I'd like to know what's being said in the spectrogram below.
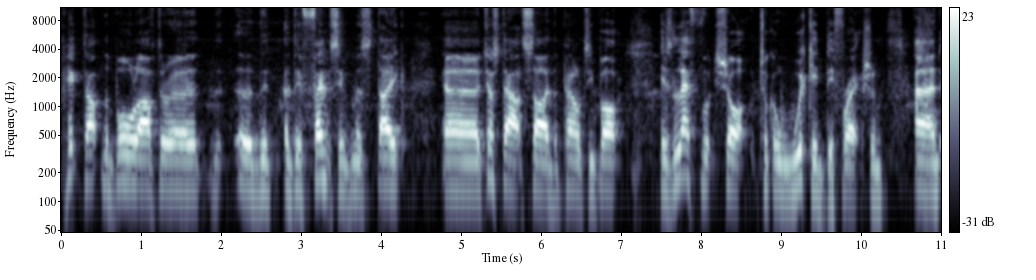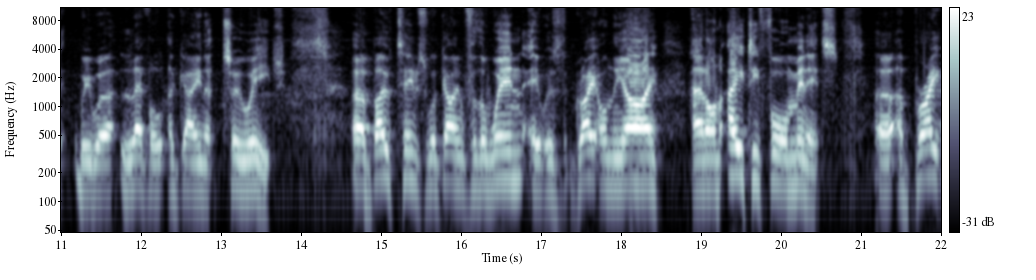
picked up the ball after a, a, a defensive mistake uh, just outside the penalty box. His left foot shot took a wicked deflection, and we were level again at two each. Uh, both teams were going for the win. It was great on the eye, and on 84 minutes, uh, a break,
